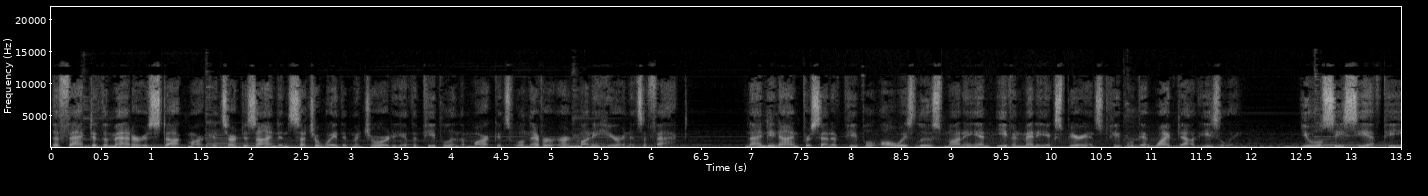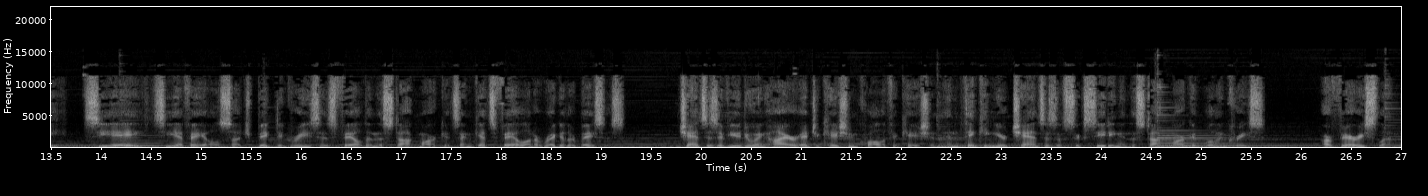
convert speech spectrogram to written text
The fact of the matter is stock markets are designed in such a way that majority of the people in the markets will never earn money here and it's a fact. 99% of people always lose money and even many experienced people get wiped out easily. You will see CFP, CA, CFA all such big degrees has failed in the stock markets and gets fail on a regular basis. Chances of you doing higher education qualification and thinking your chances of succeeding in the stock market will increase are very slim.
